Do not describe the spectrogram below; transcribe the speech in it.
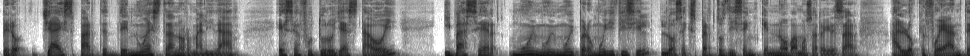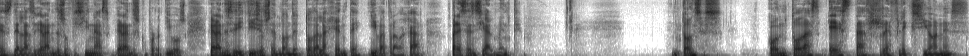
pero ya es parte de nuestra normalidad. Ese futuro ya está hoy y va a ser muy, muy, muy, pero muy difícil. Los expertos dicen que no vamos a regresar a lo que fue antes de las grandes oficinas, grandes corporativos, grandes edificios en donde toda la gente iba a trabajar presencialmente. Entonces, con todas estas reflexiones,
